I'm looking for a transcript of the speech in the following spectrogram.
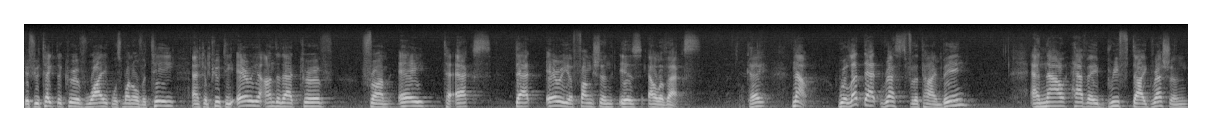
if you take the curve y equals 1 over t and compute the area under that curve from a to x, that area function is L of x. Okay? Now, we'll let that rest for the time being and now have a brief digression.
